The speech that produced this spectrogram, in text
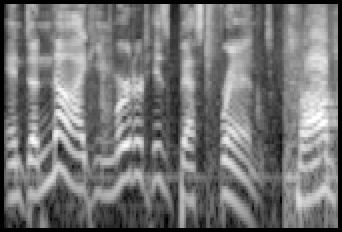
and denied he murdered his best friend. Bob?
